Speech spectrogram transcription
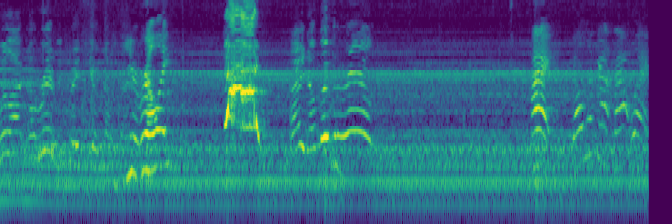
Well, I, I revved it ready to go kind of you really? Ah! Hey, don't move it around. Hey, y'all look out that way.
